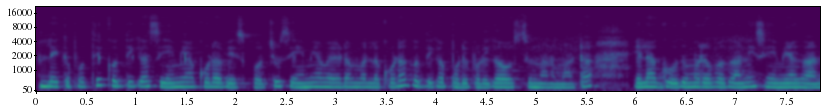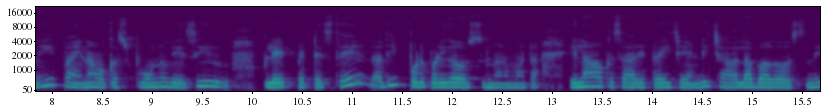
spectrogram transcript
లేకపోతే కొద్దిగా సేమియా కూడా వేసుకోవచ్చు. సేమియా వేయడం వల్ల కూడా కొద్దిగా పొడి పొడిగా వస్తుందన్నమాట. ఇలా గోధుమ రవ్వ కానీ సేమియా కానీ పైన ఒక స్పూన్ వేసి ప్లేట్ పెట్టేస్తే అది పొడి పొడిగా వస్తుందన్నమాట. ఇలా ఒకసారి ట్రై చేయండి. చాలా బాగా వస్తుంది.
